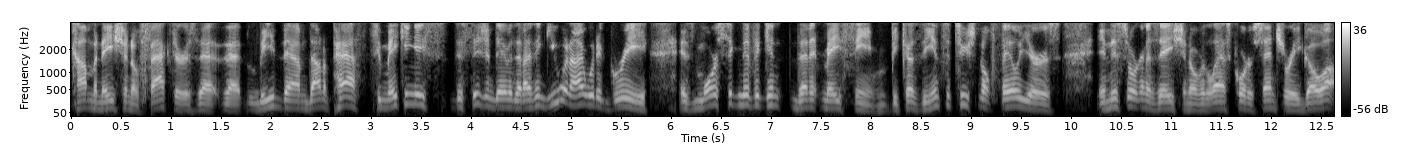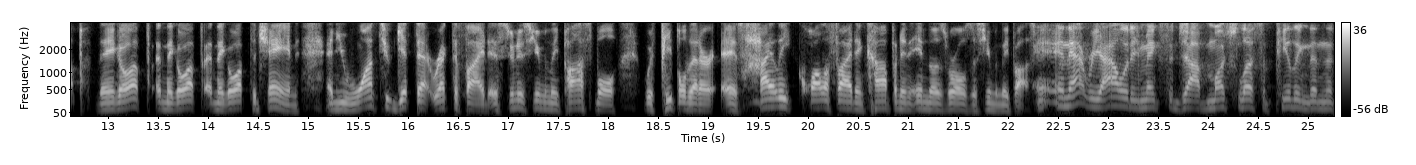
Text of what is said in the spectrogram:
combination of factors that that lead them down a path to making a decision, David, that I think you and I would agree is more significant than it may seem, because the institutional failures in this organization over the last quarter century go up. They go up and they go up and they go up the chain, and you want to get that rectified as soon as humanly possible with people that are as highly qualified and competent in those roles as humanly possible. And that reality makes the job much less appealing than the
